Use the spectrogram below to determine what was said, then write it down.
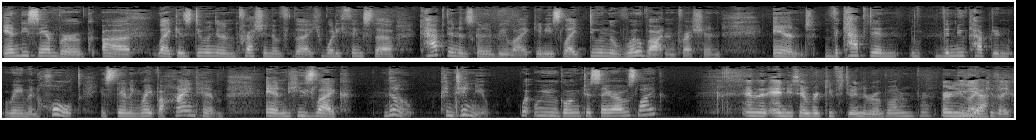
Andy Samberg, uh, like is doing an impression of the what he thinks the captain is going to be like, and he's like doing a robot impression. And the captain, the new captain Raymond Holt, is standing right behind him, and he's like, "No, continue. What were you going to say?" I was like, And then Andy Samberg keeps doing the robot impression, or he's like Yeah. he's like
